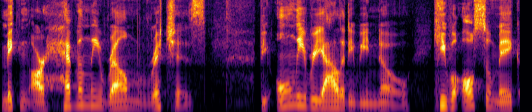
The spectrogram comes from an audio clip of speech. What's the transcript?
making our heavenly realm riches, the only reality we know, He will also make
